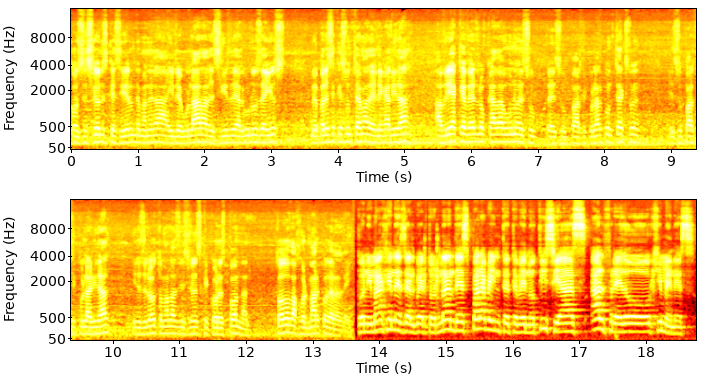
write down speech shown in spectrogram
concesiones que se dieron de manera irregular, a decir de algunos de ellos, me parece que es un tema de legalidad. Habría que verlo cada uno en su, en su particular contexto, en su particularidad y desde luego tomar las decisiones que correspondan, todo bajo el marco de la ley. Con imágenes de Alberto Hernández para 20 TV Noticias, Alfredo Jiménez.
